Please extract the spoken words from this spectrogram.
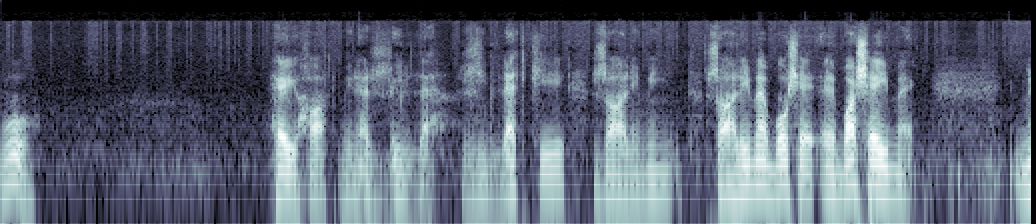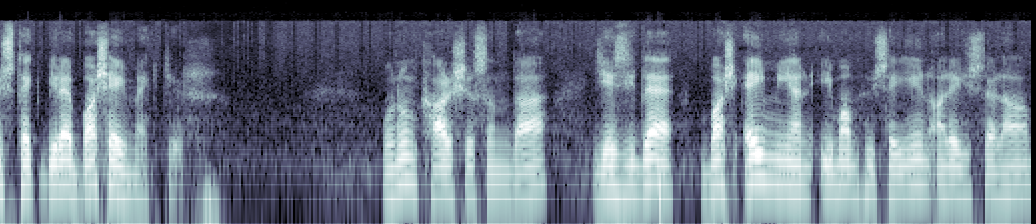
bu. Heyhat mine zille. Zillet ki zalimin zalime boş e, e, baş eğmek, müstekbire baş eğmektir. Bunun karşısında Yezid'e baş eğmeyen İmam Hüseyin aleyhisselam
